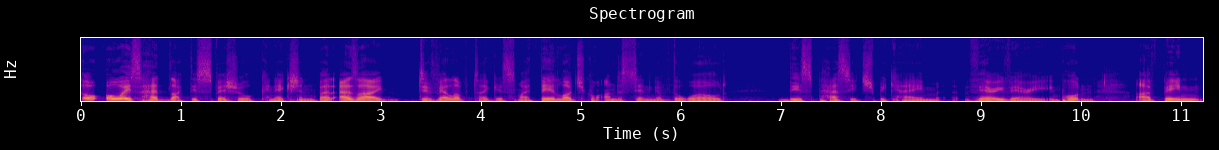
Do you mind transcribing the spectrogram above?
al- always had like this special connection. But as I developed, I guess, my theological understanding of the world, this passage became very, very important. I've been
